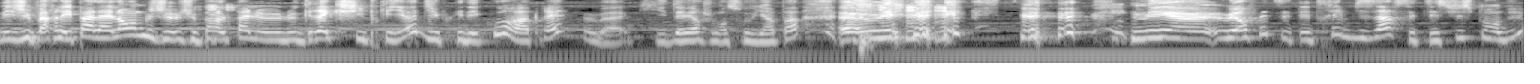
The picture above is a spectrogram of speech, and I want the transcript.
mais je parlais pas la langue, je, je parle pas le, grec chypriote. J'ai pris des cours après, bah, qui d'ailleurs je m'en souviens pas. mais, mais en fait, c'était très bizarre, c'était suspendu.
